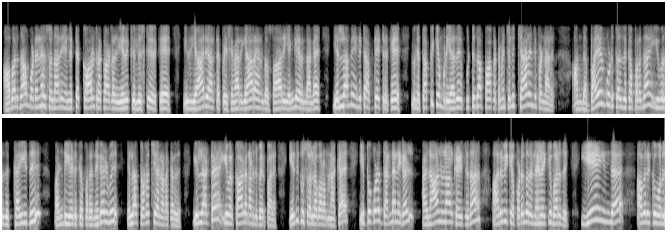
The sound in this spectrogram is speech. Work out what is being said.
அவர் தான் உடனே சொன்னார் எங்கிட்ட கால் ரெக்கார்டர் இருக்கு லிஸ்ட் இருக்கு. இது யார் யார்கிட்ட பேசினார்? யாரா இருந்தா சார்? எங்க இருந்தாங்க? எல்லாமே எங்கிட்ட அப்டேட் இருக்கு. இவங்க தப்பிக்க முடியாது. விட்டு தான் பார்க்கட்டுமே சொல்லி சேலஞ்சு பண்ணார். அந்த பயம் கொடுத்ததுக்கு அப்புறம் தான் இவரது கைது வண்டி எடுக்கப்படுற நிகழ்வு எல்லாம் தொடர்ச்சியாக நடக்கிறது. இல்லாட்ட இவர் காலம் கடந்து போயிருப்பாரு. எதுக்கு சொல்ல வரோம்னாக்க இப்போ கூட தண்டனைகள் நாலு நாள் கழித்து தான் அறிவிக்கப்படுங்கிற நிலைக்கு வருது. ஏன் இந்த அவருக்கு ஒரு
